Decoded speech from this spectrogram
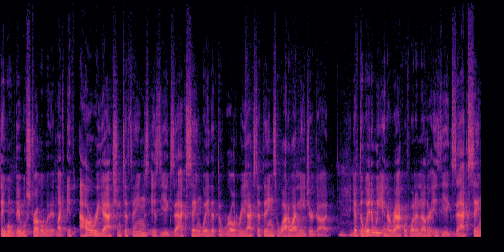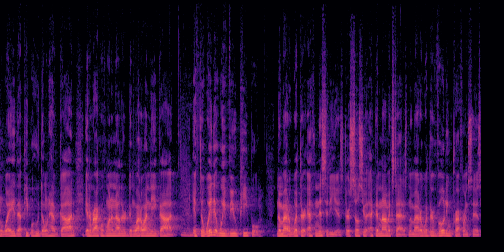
they will they will struggle with it. Like if our reaction to things is the exact same way that the world reacts to things, why do I need your God? Mm-hmm. If the way that we interact with one another is the exact same way that people who don't have God interact with one another, then why do I need God? Mm-hmm. If the way that we view people no matter what their ethnicity is, their socioeconomic status, no matter what their voting preference is,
